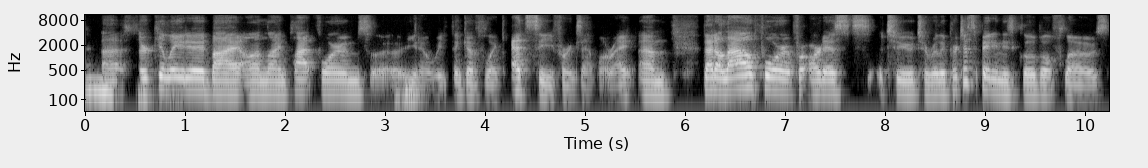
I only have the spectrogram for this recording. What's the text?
mm. uh, circulated by online platforms. Uh, you know, we think of like Etsy, for example, right? Um, that allow for for artists to to really participate in these global flows.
